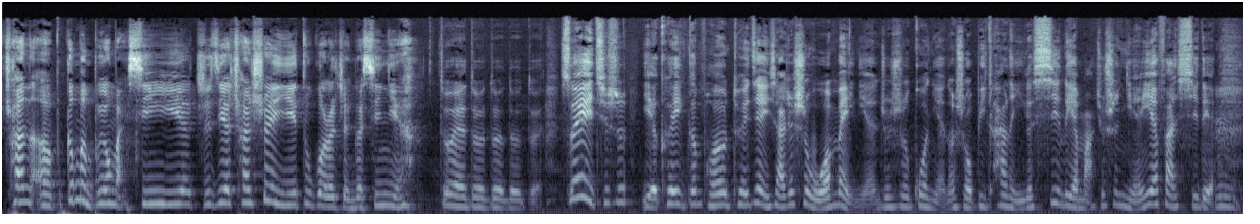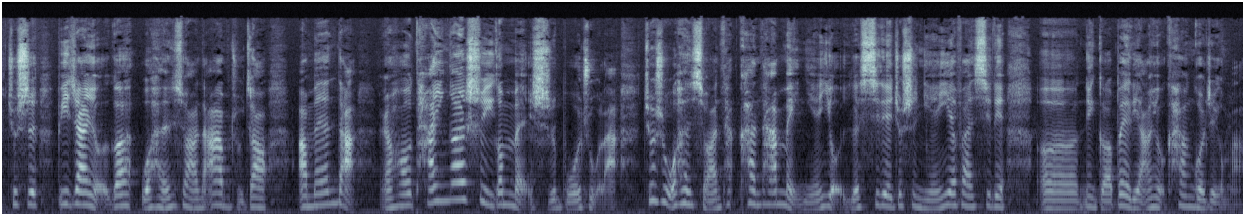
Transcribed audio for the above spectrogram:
穿呃根本不用买新衣，直接穿睡衣度过了整个新年。对对对对对，所以其实也可以跟朋友推荐一下，就是我每年就是过年的时候必看的一个系列嘛，就是年夜饭系列。嗯，就是 B 站有一个我很喜欢的 UP 主叫 Amanda，然后他应该是一个美食博主啦，就是我很喜欢他看他每年有一个系列，就是年夜饭系列。呃，那个贝里昂有看过这个吗？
